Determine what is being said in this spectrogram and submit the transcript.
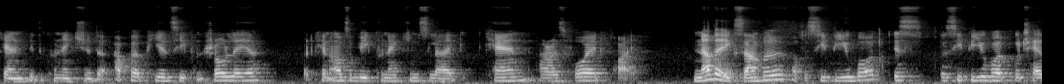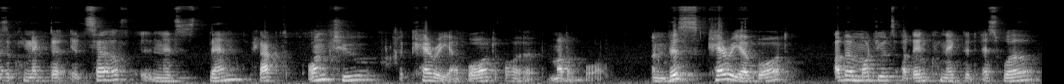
can be the connection to the upper PLC control layer, but can also be connections like CAN RS485. Another example of a CPU board is the CPU board which has a connector itself and it's then plugged onto a carrier board or a motherboard. On this carrier board Other modules are then connected as well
